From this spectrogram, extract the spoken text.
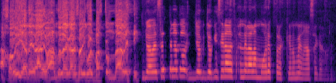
A jodíate, dale, bajándole la cabeza así con el bastón, dale. Yo a veces trato, yo, yo quisiera defender a las mujeres, pero es que no me nace, cabrón.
